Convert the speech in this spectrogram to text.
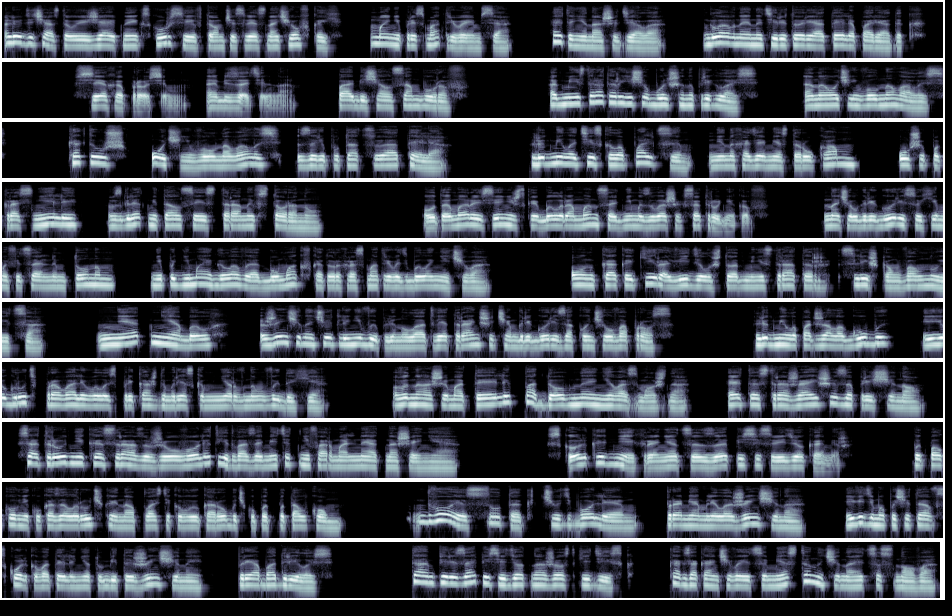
Люди часто уезжают на экскурсии, в том числе с ночевкой. Мы не присматриваемся. Это не наше дело. Главное, на территории отеля порядок». «Всех опросим, обязательно», — пообещал Самбуров. Администратор еще больше напряглась. Она очень волновалась. Как-то уж очень волновалась за репутацию отеля. Людмила тискала пальцы, не находя места рукам, уши покраснели, взгляд метался из стороны в сторону. «У Тамары Сенежской был роман с одним из ваших сотрудников», начал Григорий сухим официальным тоном, не поднимая головы от бумаг, в которых рассматривать было нечего. Он, как и Кира, видел, что администратор слишком волнуется. «Нет, не был». Женщина чуть ли не выплюнула ответ раньше, чем Григорий закончил вопрос. Людмила поджала губы, ее грудь проваливалась при каждом резком нервном выдохе. «В нашем отеле подобное невозможно. Это строжайше запрещено. Сотрудника сразу же уволят, едва заметят неформальные отношения. Сколько дней хранятся записи с видеокамер? Подполковник указал ручкой на пластиковую коробочку под потолком. Двое суток, чуть более, промямлила женщина и, видимо, посчитав, сколько в отеле нет убитой женщины, приободрилась. Там перезапись идет на жесткий диск. Как заканчивается место, начинается снова.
